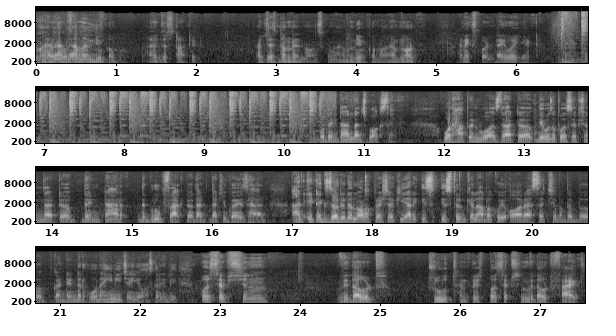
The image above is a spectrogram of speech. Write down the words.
No, I, I'm, I'm a newcomer. I've just started. I've just done an advanced. I'm a newcomer. I'm not an expert diver yet. for the entire lunchbox thing. What happened was that uh, there was a perception that uh, the entire the group factor that that you guys had, and it exerted a lot of pressure कि यार इस इस फिल्म के अलावा कोई और ऐसा मतलब कंटेंडर होना ही नहीं चाहिए ऑस्कर के लिए Perception without truth and per- perception without fact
